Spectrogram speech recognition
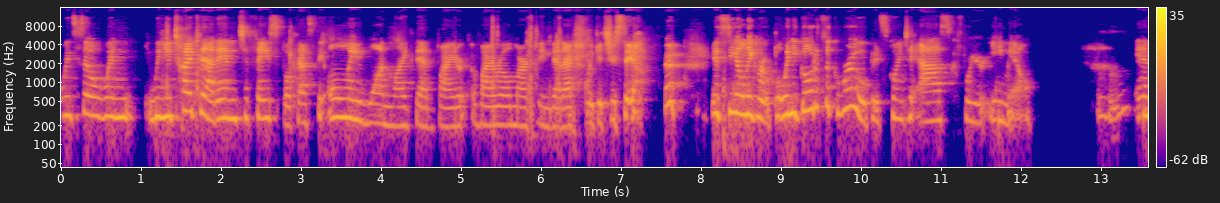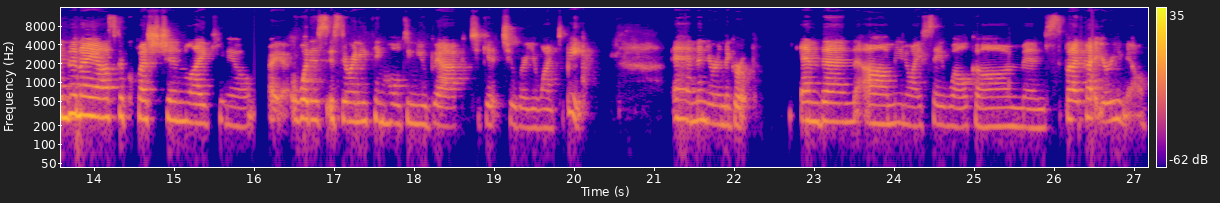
when, so when when you type that into Facebook, that's the only one like that viral, viral marketing that actually gets you sales. it's the only group. But when you go to the group, it's going to ask for your email. Mm-hmm. And then I ask a question like, you know, I, what is, is there anything holding you back to get to where you want to be? And then you're in the group. And then, um, you know, I say welcome and, but I've got your email.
